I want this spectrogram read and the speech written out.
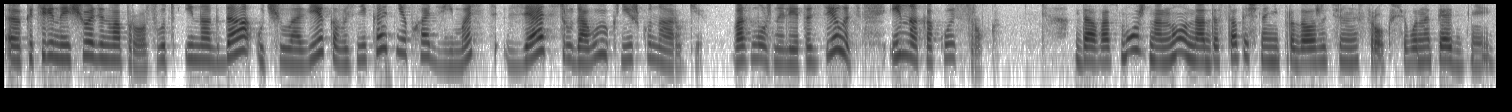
Э, Катерина, еще один вопрос. Вот иногда у человека возникает необходимость взять трудовую книжку на руки. Возможно ли это сделать и на какой срок? Да, возможно, но на достаточно непродолжительный срок, всего на 5 дней.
